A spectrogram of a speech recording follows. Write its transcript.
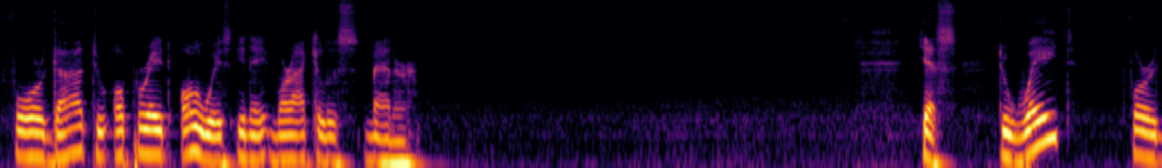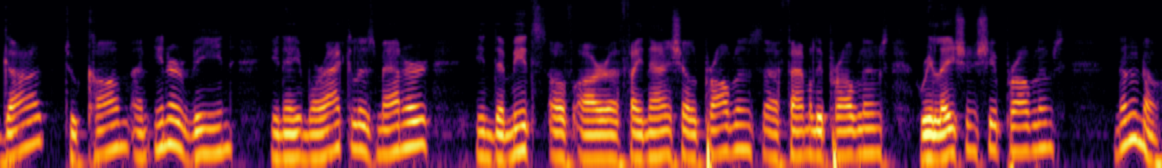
for God to operate always in a miraculous manner. Yes, to wait for God to come and intervene in a miraculous manner in the midst of our uh, financial problems, uh, family problems, relationship problems. No, no, no.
